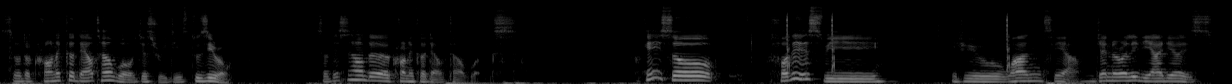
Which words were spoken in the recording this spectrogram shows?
so the Kronecker delta will just reduce to zero. So this is how the Kronecker delta works. Okay, so for this, we, if you want, yeah, generally the idea is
